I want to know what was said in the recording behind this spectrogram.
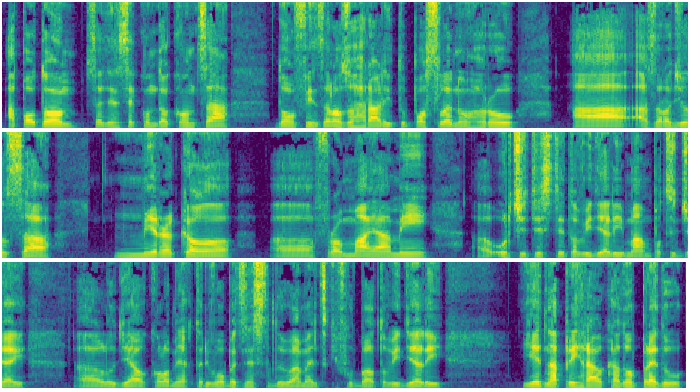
a potom 7 sekúnd do konca Dolphins rozohrali tú poslednú hru a, a zrodil sa Miracle uh, from Miami. Uh, určite ste to videli, mám pocit, že aj uh, ľudia okolo mňa, ktorí vôbec nesledujú americký futbal, to videli jedna prihrávka dopredu,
